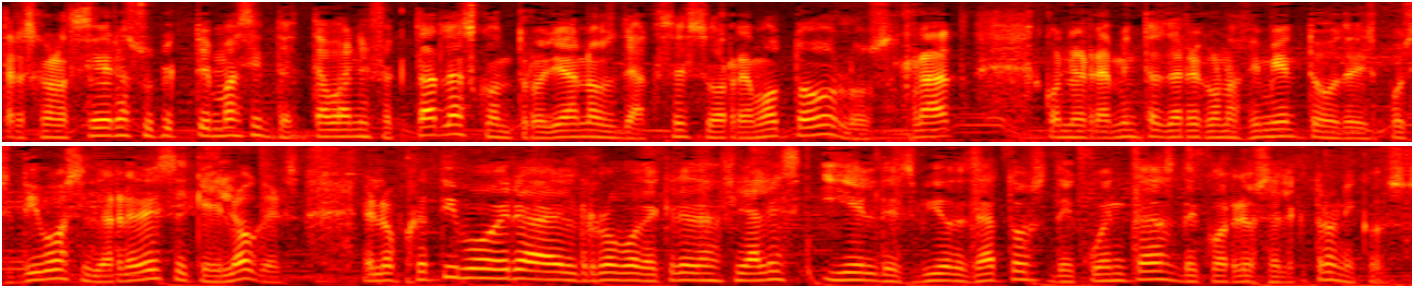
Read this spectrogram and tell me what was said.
Tras conocer a sus víctimas, intentaban infectarlas con troyanos de acceso remoto, los RAT, con herramientas de reconocimiento de dispositivos y de redes y keyloggers. El objetivo era el robo de credenciales y el desvío de datos de cuentas de correos electrónicos.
